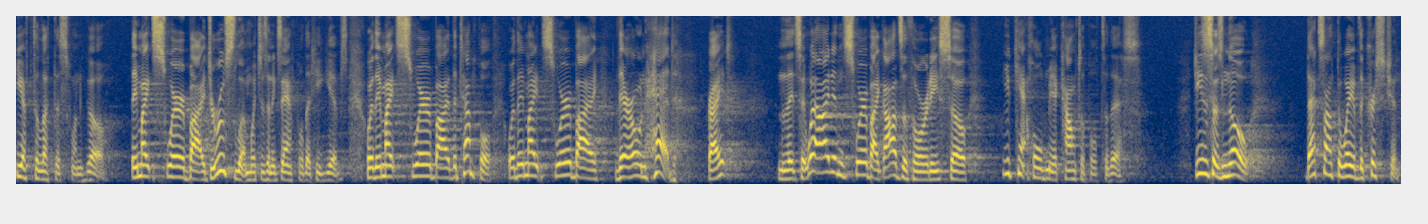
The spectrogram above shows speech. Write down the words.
you have to let this one go. They might swear by Jerusalem, which is an example that he gives, or they might swear by the temple, or they might swear by their own head, right? And they'd say, Well, I didn't swear by God's authority, so you can't hold me accountable to this. Jesus says, No, that's not the way of the Christian.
